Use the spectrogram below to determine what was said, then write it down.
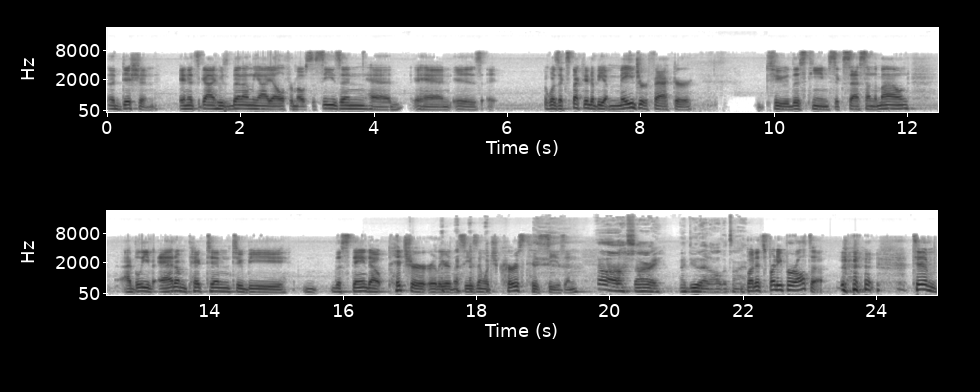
addition, and it's a guy who's been on the IL for most of the season, had and is was expected to be a major factor to this team's success on the mound. I believe Adam picked him to be the standout pitcher earlier in the season, which cursed his season. Oh, sorry, I do that all the time. but it's Freddy Peralta. Tim,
